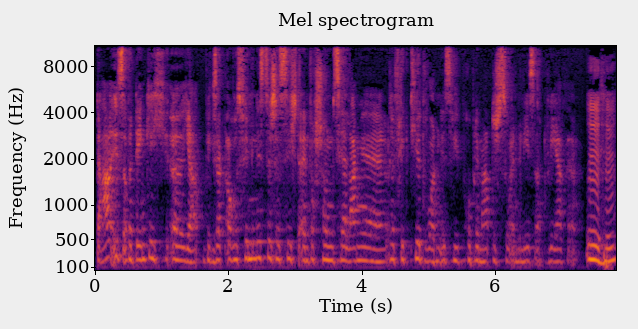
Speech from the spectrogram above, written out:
da ist, aber denke ich, äh, ja, wie gesagt, auch aus feministischer Sicht einfach schon sehr lange reflektiert worden ist, wie problematisch so eine Lesart wäre. Mhm.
